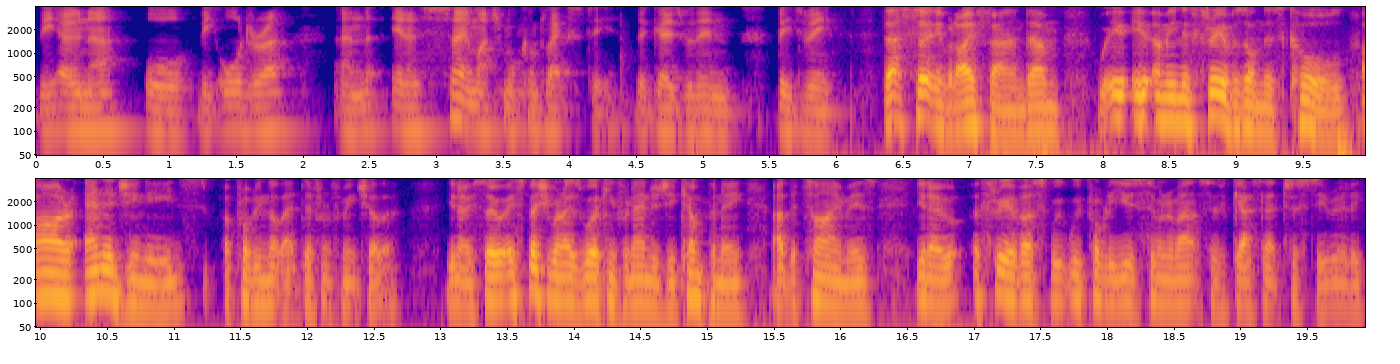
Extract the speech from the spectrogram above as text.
the owner or the orderer? And you know so much more complexity that goes within B2B. That's certainly what I found. Um, I mean, the three of us on this call, our energy needs are probably not that different from each other. You know, so especially when I was working for an energy company at the time, is you know, three of us we, we probably use similar amounts of gas, electricity, really.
